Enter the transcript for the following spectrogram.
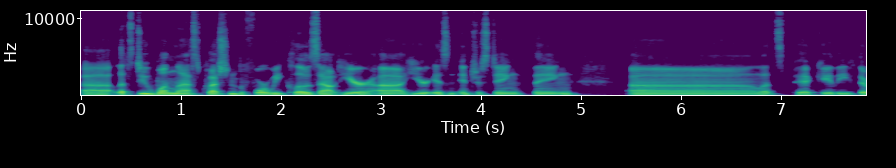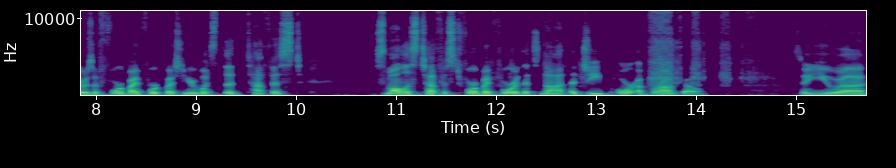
Uh, let's do one last question before we close out here. Uh, here is an interesting thing. Uh, let's pick a leaf. there was a four by four question here. What's the toughest, smallest, toughest four by four that's not a Jeep or a Bronco? So you uh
